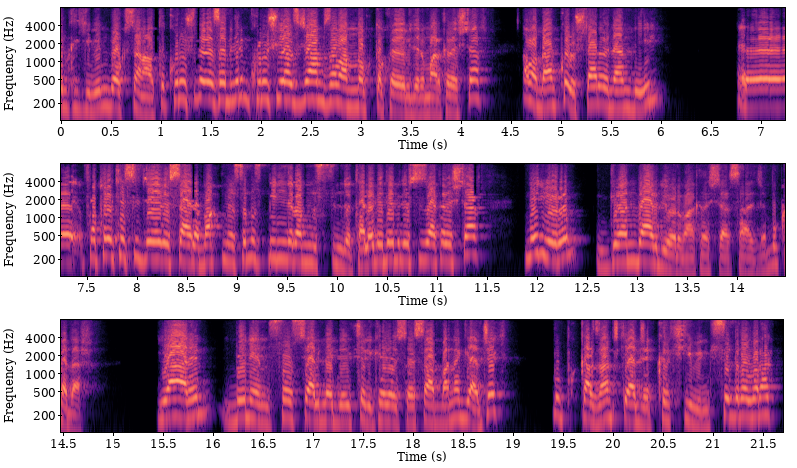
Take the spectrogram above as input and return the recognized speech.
42.096 kuruşu da yazabilirim. Kuruşu yazacağım zaman nokta koyabilirim arkadaşlar. Ama ben kuruşlar önemli değil. Ee, fatura kesileceği vesaire bakmıyorsunuz. 1000 liranın üstünde talep edebilirsiniz arkadaşlar. Ne diyorum? Gönder diyorum arkadaşlar sadece. Bu kadar. Yarın benim sosyal medya içerik üreticisi hesabıma gelecek. Bu kazanç gelecek 42 bin küsur lira olarak.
